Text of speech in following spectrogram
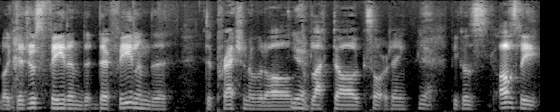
Like they're just feeling. The, they're feeling the depression of it all. Yeah. The black dog sort of thing. Yeah, Because obviously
